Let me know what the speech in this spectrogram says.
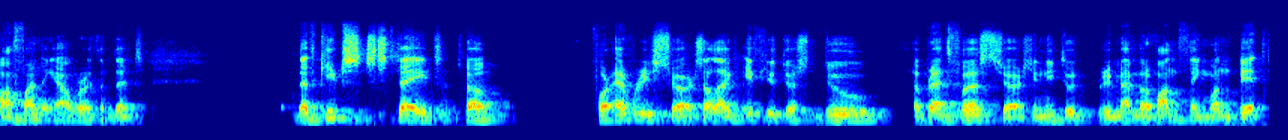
pathfinding algorithm that, that keeps state. So for every search, so like if you just do a breadth first search, you need to remember one thing, one bit,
